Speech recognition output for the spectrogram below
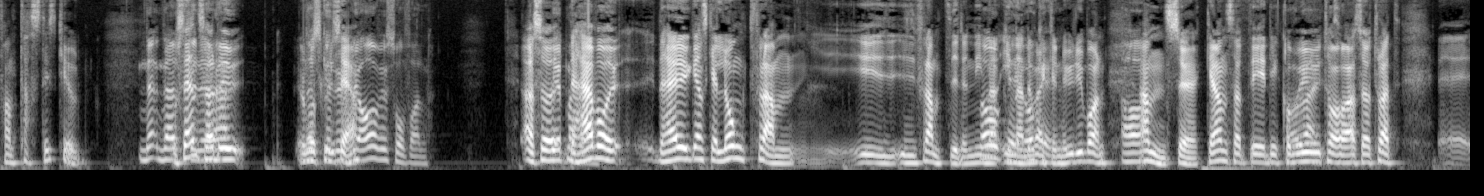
Fantastiskt kul. N- när Och sen så har du, när vad skulle du säga? bli av i så fall? Alltså det här det? var det här är ju ganska långt fram i, i framtiden innan, Okej, innan det okej. verkligen, nu är det ju bara en Ja. ansökan så att det, det kommer All ju right. ta, alltså jag tror att eh,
